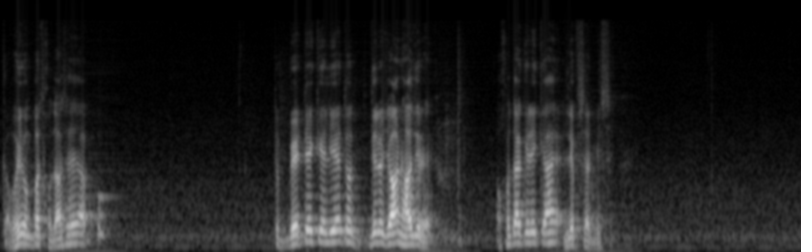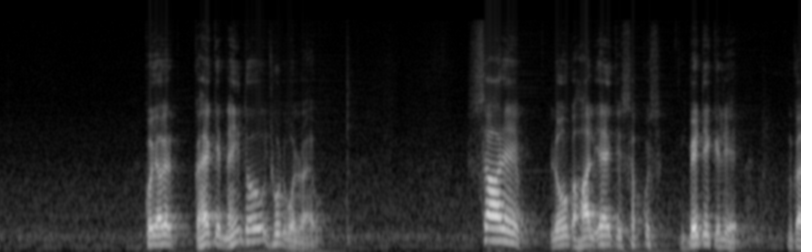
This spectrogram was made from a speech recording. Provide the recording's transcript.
کہ وہی محبت خدا سے ہے آپ کو۔ تو بیٹے کے لیے تو دل و جان حاضر ہے، اور خدا کے لیے کیا ہے؟ لپ سروس ہے۔ کوئی اگر کہے کہ نہیں تو جھوٹ بول رہا ہے وہ۔ سارے لوگوں کا حال یہ ہے کہ سب کچھ بیٹے کے لیے ان کا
